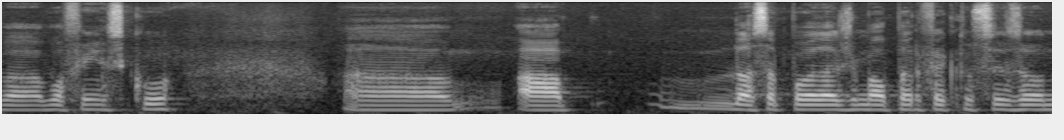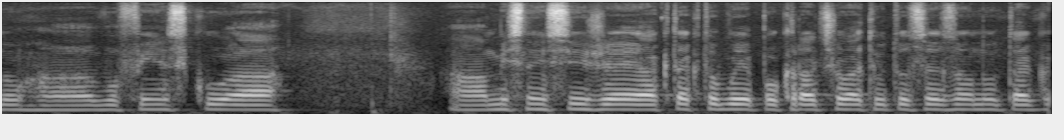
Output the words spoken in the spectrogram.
vo Fínsku. A dá sa povedať, že mal perfektnú sezónu vo Fínsku a a myslím si, že ak takto bude pokračovať túto sezónu, tak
